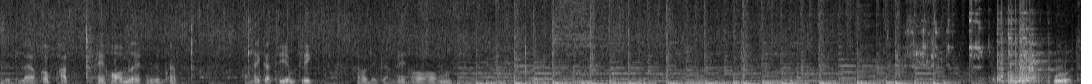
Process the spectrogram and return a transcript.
เสร็จแล้วก็ผัดให้หอมเลยท่านผู้ชมครับ ผัดให้กระเทียมพริกเข้าด้วยกันให้หอมอู้โท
